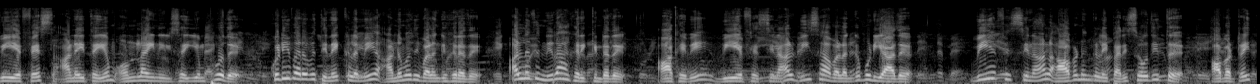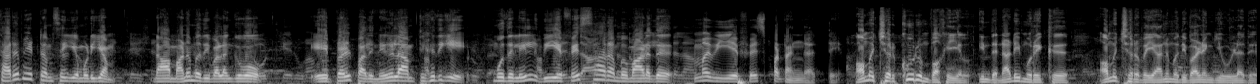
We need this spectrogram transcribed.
விஎஃப்எஸ் அனைத்தையும் ஆன்லைனில் செய்யும் போது குடிவரவு திணைக்களமே அனுமதி வழங்குகிறது அல்லது நிராகரிக்கின்றது. ஆகவே விஎஃப்எஸ்ஸினால் விசா வழங்க முடியாது. விஎஃப்எஸ்ஸினால் ஆவணங்களை பரிசோதித்து அவற்றை தரவேற்றம் செய்ய முடியும். நாம் அனுமதி வழங்குவோம். ஏப்ரல் பதினேழாம் திகதியே முதலில் விஎஃப்எஸ் ஆரம்பமானது. அமைச்சர் கூறும் வகையில் இந்த நடைமுறைக்கு அமைச்சரவை அனுமதி வழங்கியுள்ளது.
